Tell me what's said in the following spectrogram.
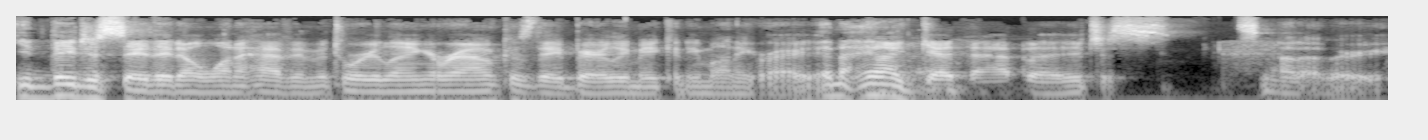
They just say they don't want to have inventory laying around because they barely make any money, right? And, and I get that, but it just it's not a very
